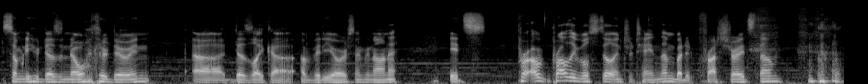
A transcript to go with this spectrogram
somebody who doesn't know what they're doing uh, does like a, a video or something on it, it's pro- probably will still entertain them, but it frustrates them.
